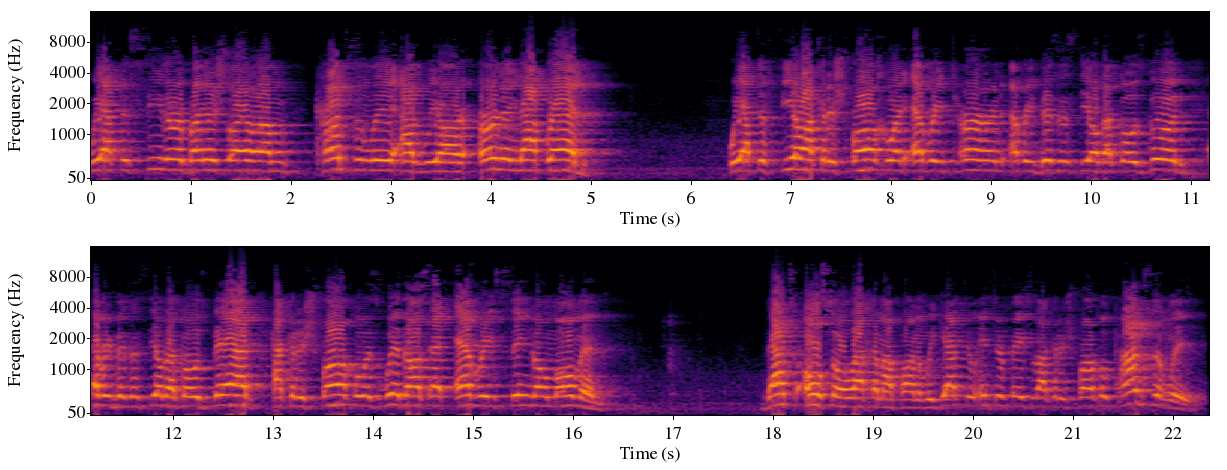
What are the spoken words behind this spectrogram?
We have to see the Ribbono Shel Olam constantly as we are earning that bread. We have to feel HaKadosh Baruch Hu at every turn, every business deal that goes good, every business deal that goes bad. HaKadosh Baruch Hu is with us at every single moment. That's also a lechem upon him. We get to interface with HaKadosh Baruch Hu constantly.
